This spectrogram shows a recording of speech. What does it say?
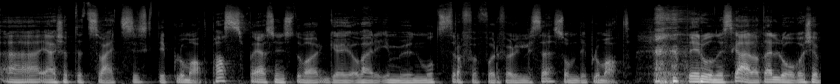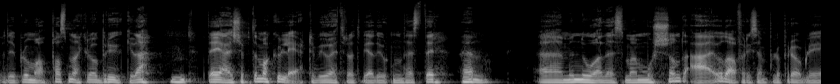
Eh, Jeg kjøpte et sveitsisk diplomatpass, for jeg syntes det var gøy å være immun mot straffeforfølgelse som diplomat. Det ironiske er at det er lov å kjøpe diplomatpass, men det er ikke lov å bruke det. Det jeg kjøpte, makulerte vi jo etter at vi hadde gjort noen tester. Eh, Men noe av det som er morsomt, er jo da f.eks. å prøve å bli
